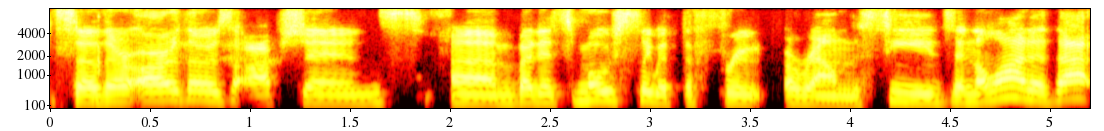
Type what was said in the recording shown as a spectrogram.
So there are those options, um, but it's mostly with the fruit around the seeds, and a lot of that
